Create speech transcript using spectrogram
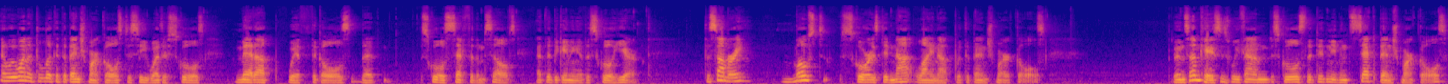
And we wanted to look at the benchmark goals to see whether schools met up with the goals that schools set for themselves at the beginning of the school year. The summary most scores did not line up with the benchmark goals. But in some cases, we found schools that didn't even set benchmark goals,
